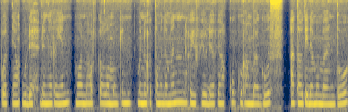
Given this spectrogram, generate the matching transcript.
buat yang udah dengerin. Mohon maaf kalau mungkin menurut teman-teman review dari aku kurang bagus atau tidak membantu.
